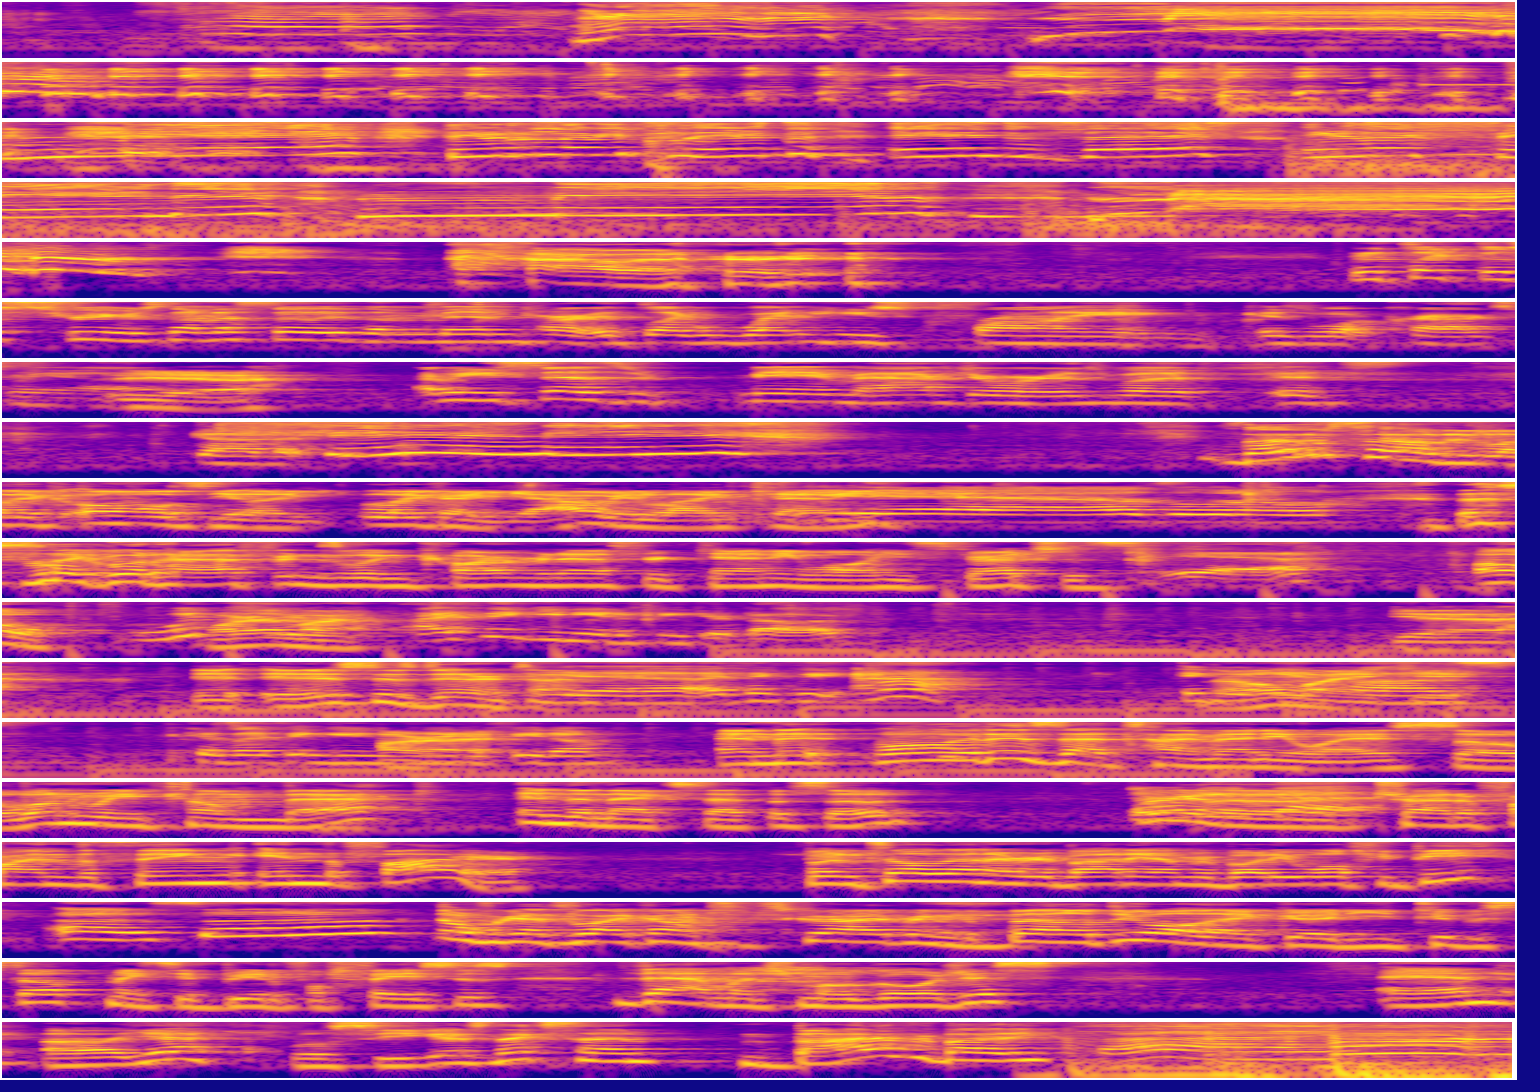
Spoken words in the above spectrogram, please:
They wouldn't let me play with the alien device, even though I found it. Man! Ow, that hurt. But it's like the scream. It's not necessarily the mim part. It's like when he's crying is what cracks me up. Yeah. I mean, he says mim afterwards, but it's got it. Kenny! That sounded like almost like like a yowie like Kenny. Yeah, that was a little. That's like what happens when Cartman asks for Kenny while he stretches. Yeah. Oh, where am I? I think you need to feed your dog. Yeah, it, it is his dinner time. Yeah, I think we ah. I think No, we Mikey. pause because I think you All need to feed him. And it well, it is that time anyway. So when we come back in the next episode, Don't we're gonna try to find the thing in the fire. But until then, everybody, I'm your buddy WolfyP. Oh, so Don't forget to like, comment, subscribe, ring the bell, do all that good YouTube stuff. Makes your beautiful faces that much more gorgeous. And uh, yeah, we'll see you guys next time. Bye, everybody. bye.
